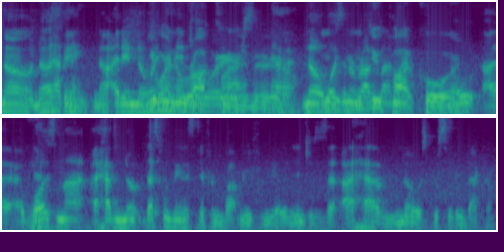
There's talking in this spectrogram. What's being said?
No, nothing. Nothing. No, I didn't know. You any weren't a rock Warriors. climber. No. No, it You- wasn't a you rock do climber. parkour. No, I, I was not. I have no. That's one thing that's different about me from the other ninjas is that I have no specific background.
